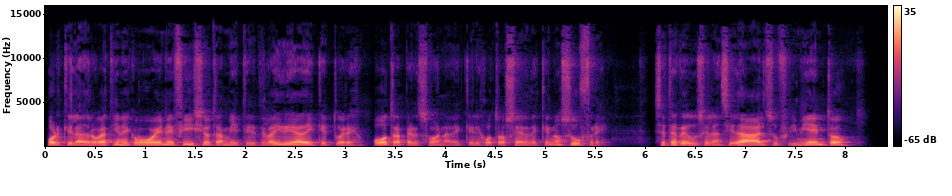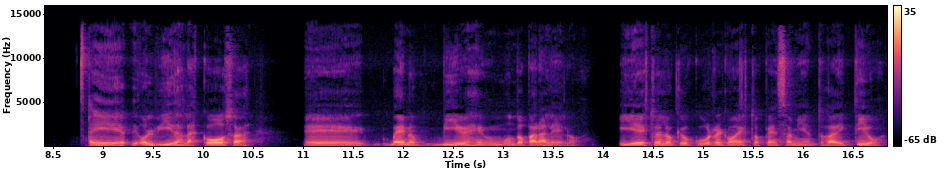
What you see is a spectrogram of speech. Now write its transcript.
Porque la droga tiene como beneficio transmitirte la idea de que tú eres otra persona, de que eres otro ser, de que no sufre. Se te reduce la ansiedad, el sufrimiento, eh, olvidas las cosas. Eh, bueno, vives en un mundo paralelo. Y esto es lo que ocurre con estos pensamientos adictivos,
